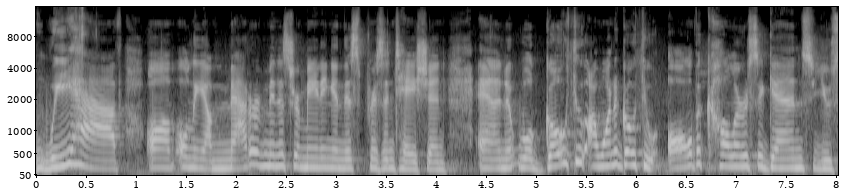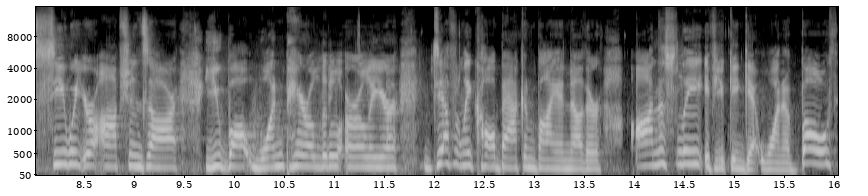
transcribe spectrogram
We have um, only a matter of minutes remaining in this presentation, and we'll go through. I want to go through all the colors again so you see what your options are. You bought one pair a little earlier. Definitely call back and buy another. Honestly, if you can get one of both,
